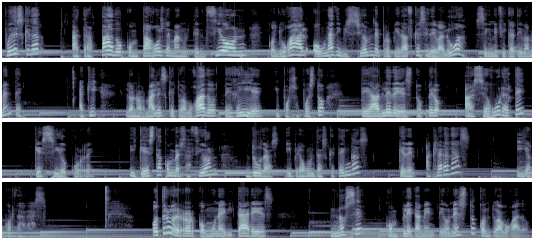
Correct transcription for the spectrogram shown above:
puedes quedar atrapado con pagos de manutención conyugal o una división de propiedad que se devalúa significativamente. Aquí lo normal es que tu abogado te guíe y por supuesto te hable de esto, pero asegúrate que sí ocurre y que esta conversación, dudas y preguntas que tengas queden aclaradas y acordadas. Otro error común a evitar es no ser completamente honesto con tu abogado.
